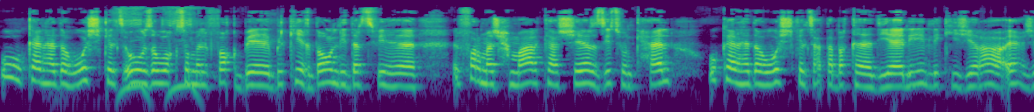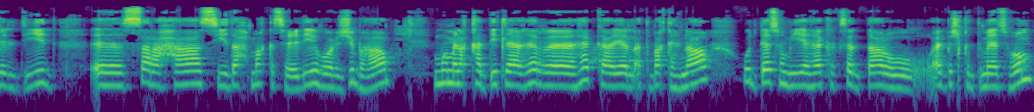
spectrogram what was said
وكان هذا هو الشكل وزوقته من الفوق بالكيغدون اللي درت فيه الفرماج حمار كاشير زيتون كحل وكان هذا هو الشكل تاع الطبق ديالي اللي كيجي رائع جلديد. آه، الصراحة السيده حماقت عليه وعجبها. المهم أنا قديت لها غير هكا الأطباق هنا وداتهم هي هكا كتا الدار باش قدماتهم.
